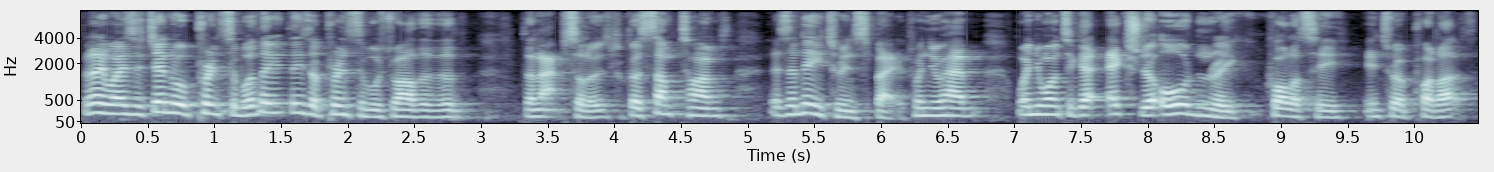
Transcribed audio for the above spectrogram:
But anyway, as a general principle, they, these are principles rather than, than absolutes because sometimes there's a need to inspect. When you, have, when you want to get extraordinary quality into a product,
